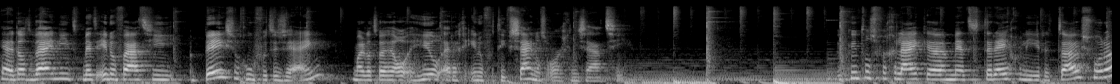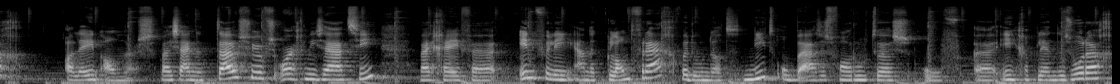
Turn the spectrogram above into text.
Ja, dat wij niet met innovatie bezig hoeven te zijn, maar dat we heel, heel erg innovatief zijn als organisatie. Je kunt ons vergelijken met de reguliere thuiszorg, alleen anders. Wij zijn een thuisserviceorganisatie. Wij geven invulling aan de klantvraag. We doen dat niet op basis van routes of eh, ingeplande zorg.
